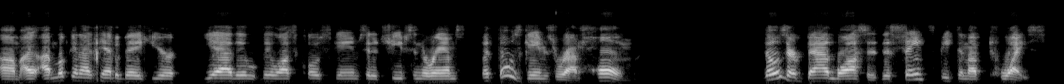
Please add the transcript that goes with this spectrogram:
Um, I, I'm looking at Tampa Bay here. Yeah, they they lost close games to the Chiefs and the Rams, but those games were at home. Those are bad losses. The Saints beat them up twice.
